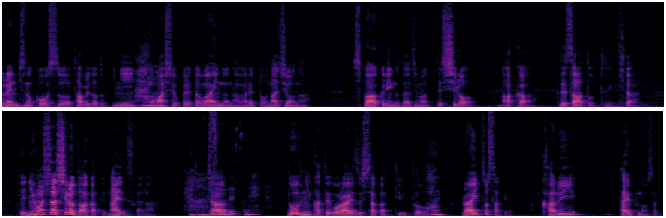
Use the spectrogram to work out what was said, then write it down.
フレンチのコースを食べた時に飲ませてくれたワインの流れと同じようなスパークリングで始まって白赤デザートってきた。で日本酒は白と赤ってないですから。じゃあ、ね、どういうふうにカテゴライズしたかっていうと、はい、ライト酒軽いタイプのお酒。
